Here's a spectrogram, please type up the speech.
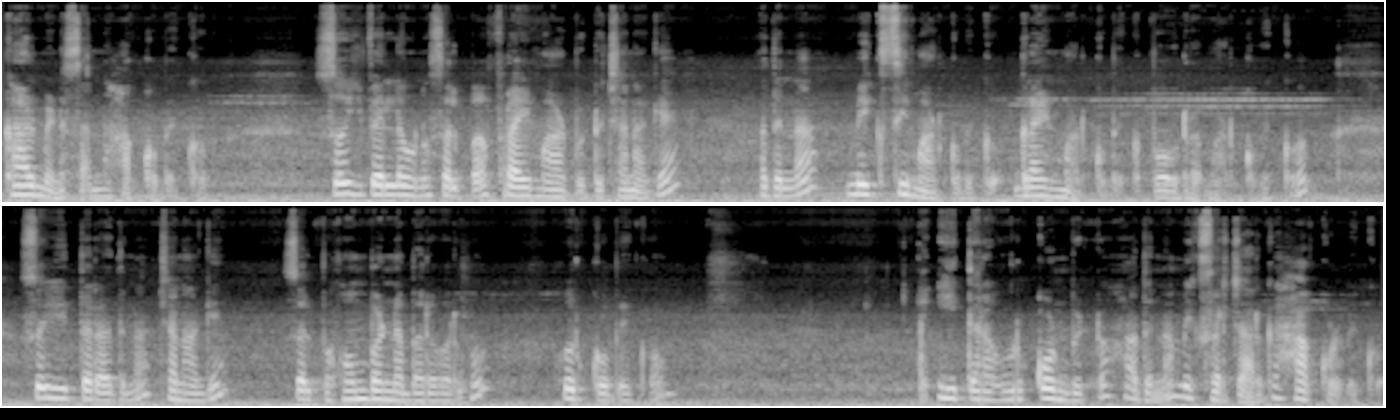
ಕಾಳು ಮೆಣಸನ್ನು ಹಾಕ್ಕೋಬೇಕು. ಸೊ, ಇವೆಲ್ಲವನ್ನು ಸ್ವಲ್ಪ ಫ್ರೈ ಮಾಡಿಬಿಟ್ಟು ಚೆನ್ನಾಗೆ ಅದನ್ನು ಮಿಕ್ಸಿ ಮಾಡ್ಕೋಬೇಕು, ಗ್ರೈಂಡ್ ಮಾಡ್ಕೋಬೇಕು, ಪೌಡ್ರ್ ಮಾಡ್ಕೋಬೇಕು. ಸೊ, ಈ ಥರ ಅದನ್ನು ಚೆನ್ನಾಗಿ ಸ್ವಲ್ಪ ಹೊಂಬಣ್ಣ ಬರೋವರೆಗೂ ಹುರ್ಕೋಬೇಕು. ಈ ಥರ ಹುರ್ಕೊಂಡ್ಬಿಟ್ಟು ಅದನ್ನು ಮಿಕ್ಸರ್ ಜಾರ್ಗೆ ಹಾಕ್ಕೊಳ್ಬೇಕು.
